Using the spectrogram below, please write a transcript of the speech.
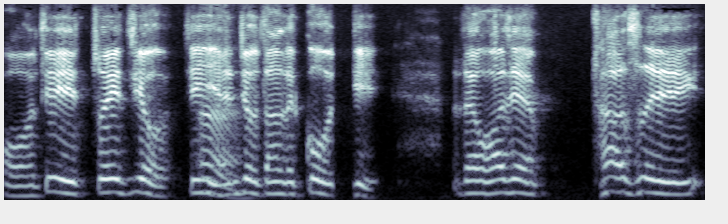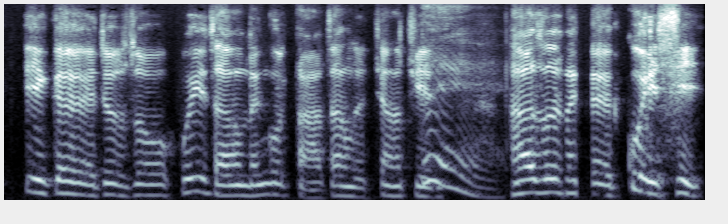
我去追究、去研究他的过去，才、嗯、发现他是一个就是说非常能够打仗的将军。对。他是那个桂系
